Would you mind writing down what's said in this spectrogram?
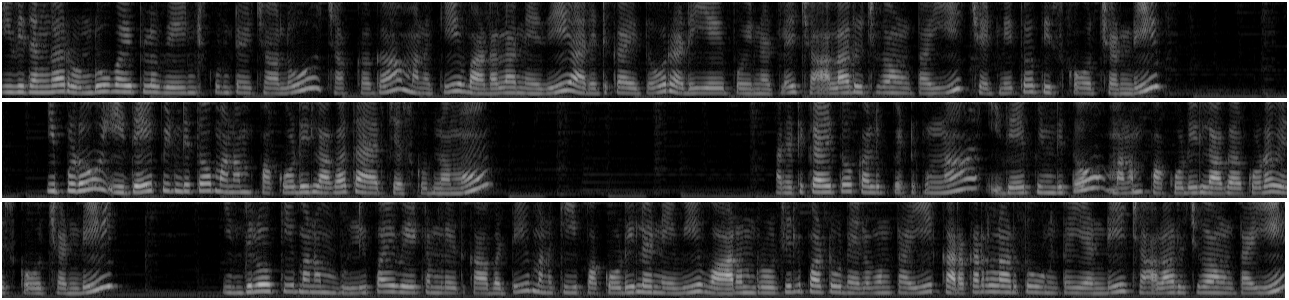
ఈ విధంగా రెండు వైపులా వేయించుకుంటే చాలు చక్కగా మనకి వడలు అనేది అరటికాయతో రెడీ అయిపోయినట్లే చాలా రుచిగా ఉంటాయి. చట్నీతో తీసుకోవచ్చండి. ఇప్పుడు ఇదే పిండితో మనం పకోడీలాగా తయారు చేసుకుందాము. అరటికాయతో కలిపి పెట్టుకున్న ఇదే పిండితో మనం పకోడీలాగా కూడా వేసుకోవచ్చండి. ఇందులోకి మనం ఉల్లిపాయ వేయటం లేదు కాబట్టి మనకి ఈ పకోడీలు అనేవి వారం రోజుల పాటు నిల్వ ఉంటాయి కరకరలాడుతూ ఉంటాయండి చాలా రుచిగా ఉంటాయి.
